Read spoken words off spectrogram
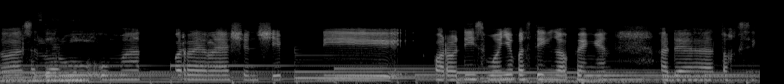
Doa seluruh umat relationship di parodi semuanya pasti nggak pengen ada toxic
